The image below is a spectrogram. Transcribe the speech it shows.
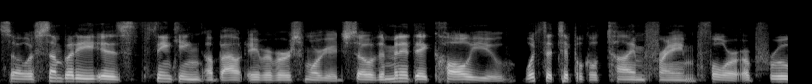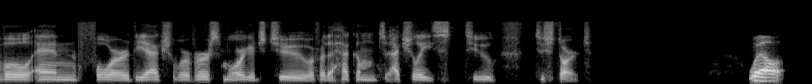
So if somebody is thinking about a reverse mortgage, so the minute they call you, what's the typical time frame for approval and for the actual reverse mortgage to, or for the HECM to actually to to start? Well,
